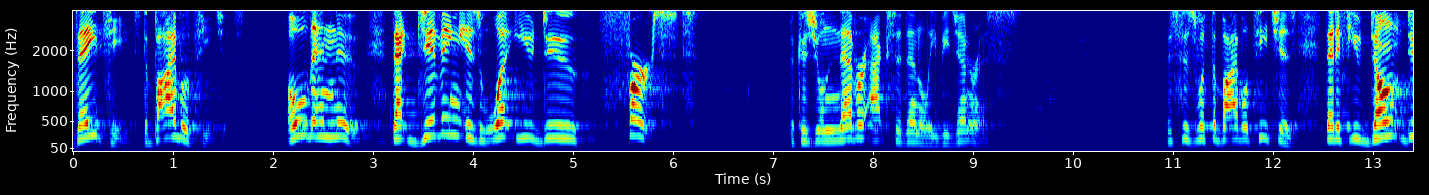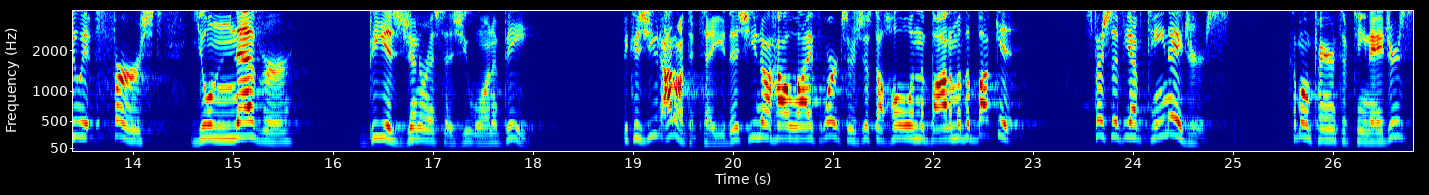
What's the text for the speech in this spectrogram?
They teach, the Bible teaches, old and new, that giving is what you do first because you'll never accidentally be generous. This is what the Bible teaches that if you don't do it first, you'll never be as generous as you want to be. Because you, I don't have to tell you this, you know how life works. There's just a hole in the bottom of the bucket, especially if you have teenagers. Come on, parents of teenagers.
